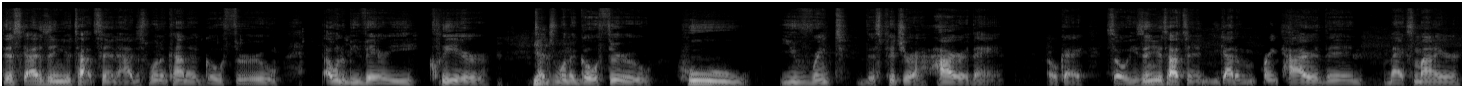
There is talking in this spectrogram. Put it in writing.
this guy's in your top ten. I just want to kind of go through. I want to be very clear. Yeah. I just want to go through who you've ranked this picture higher than. Okay, so he's in your top ten. You got him ranked higher than Max Meyer.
